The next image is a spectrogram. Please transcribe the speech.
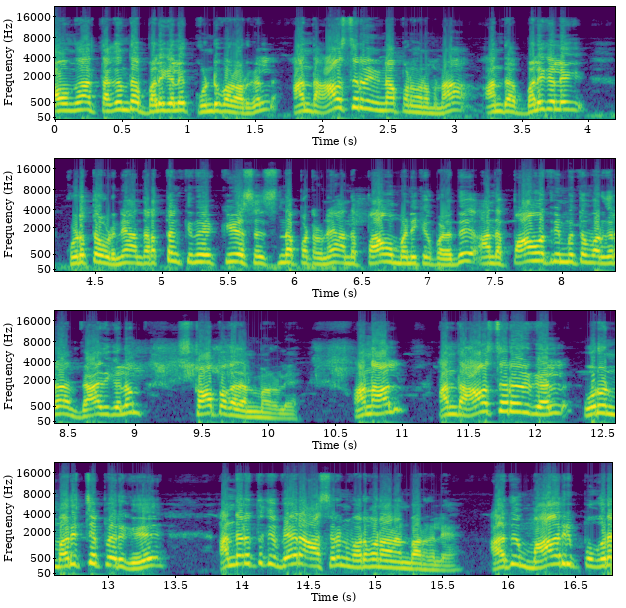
அவங்க தகுந்த பலிகளை கொண்டு வருவார்கள். அந்த ஆசிரியர் என்ன பண்ணுவாங்கன்னா அந்த பலிகளை கொடுத்த உடனே அந்த ரத்தம் கீழே கீழே சின்னப்பட்ட சிந்தப்பட்ட உடனே அந்த பாவம் மன்னிக்கப்படுது. அந்த பாவத்து நிமித்தம் வருகிற வியாதிகளும் ஸ்டாப் ஆகாது நண்பர்களே ஆனால் அந்த ஆசிரியர்கள் ஒருவன் மறிச்ச பிறகு அந்த இடத்துக்கு வேற ஆசிரியன் வருவானா நண்பார்களே. அது மாறி போகிற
